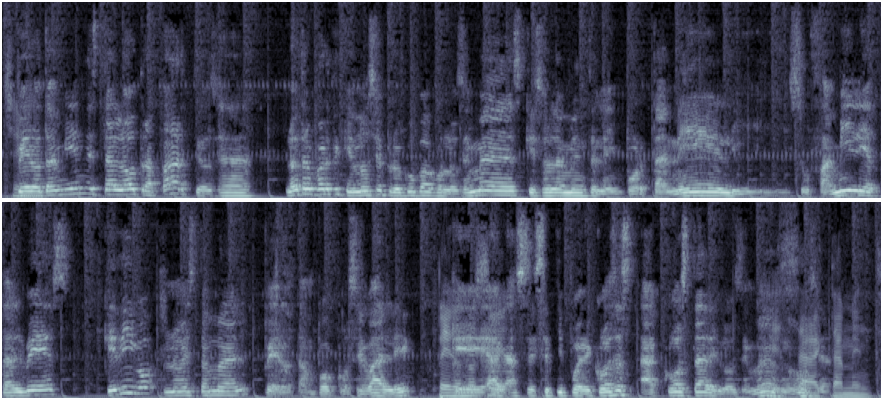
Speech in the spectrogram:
Sí. pero también está la otra parte, o sea, la otra parte que no se preocupa por los demás, que solamente le importan él y su familia tal vez, que digo, no está mal, pero tampoco se vale Pero que no sé. hagas ese tipo de cosas a costa de los demás, ¿no? O sea, Exactamente.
